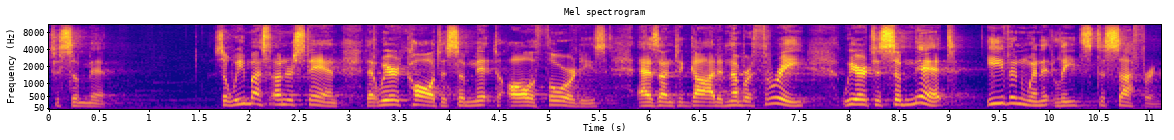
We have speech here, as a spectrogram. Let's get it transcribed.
to submit. So we must understand that we are called to submit to all authorities as unto God. And number three, we are to submit even when it leads to suffering.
